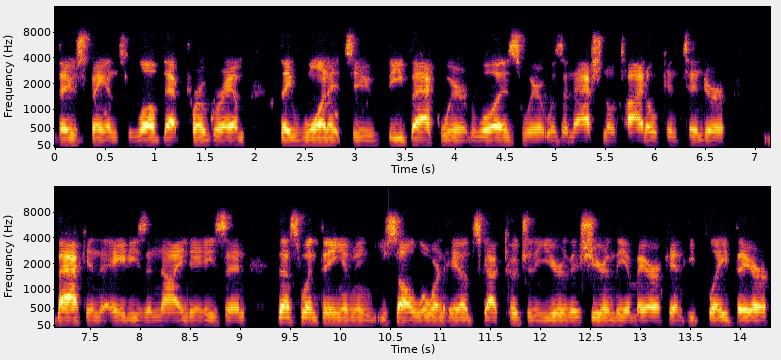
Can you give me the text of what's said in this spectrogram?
those fans love that program. They want it to be back where it was, where it was a national title contender back in the 80s and 90s. And that's one thing. I mean, you saw Loren Hibbs got Coach of the Year this year in the American. He played there.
